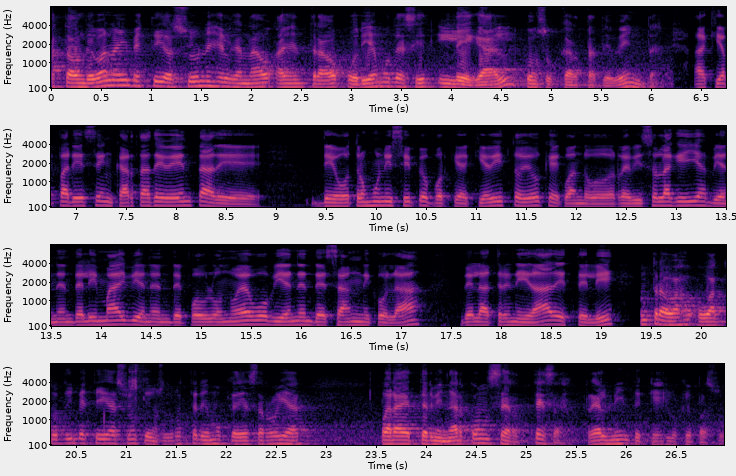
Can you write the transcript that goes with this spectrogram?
Hasta donde van las investigaciones, el ganado ha entrado, podríamos decir, legal con sus cartas de venta. Aquí aparecen cartas de venta de de otros municipios, porque aquí he visto yo que cuando reviso las guías vienen de Limay, vienen de Pueblo Nuevo, vienen de San Nicolás, de la Trinidad, de Estelí. Un trabajo o actos de investigación que nosotros tenemos que desarrollar para determinar con certeza realmente qué es lo que pasó.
